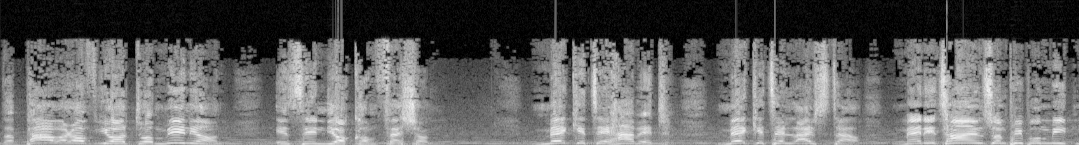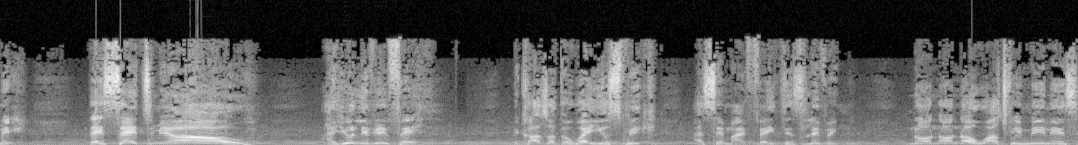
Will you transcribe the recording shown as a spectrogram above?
The power of your dominion is in your confession. Make it a habit, make it a lifestyle. Many times when people meet me, they say to me, Oh, are you living faith? Because of the way you speak, I say, My faith is living. No, no, no. What we mean is,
